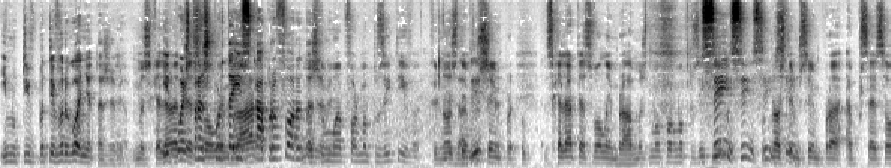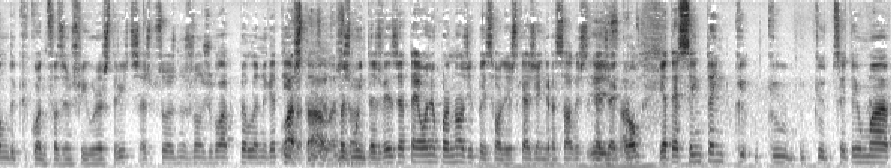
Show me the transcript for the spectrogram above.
e motivo para ter vergonha, estás a ver? Mas se calhar e depois transportei isso lembrar, cá para fora, mas estás de a ver? uma forma positiva. Que nós Exato. temos Isso. sempre. Se calhar até se vão lembrar, mas de uma forma positiva. Sim, sim, sim, nós sim. temos sempre a, a percepção de que quando fazemos figuras tristes, as pessoas nos vão julgar pela negativa. Lá está, lá mas está. muitas vezes até olham para nós e pensam: olha, este gajo é engraçado, este gajo é Exato. cromo, e até sentem que, que, que sentem uma.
